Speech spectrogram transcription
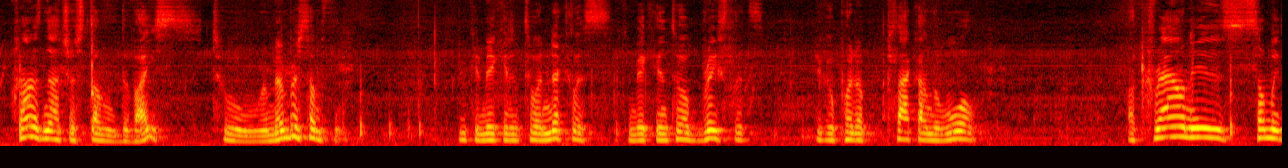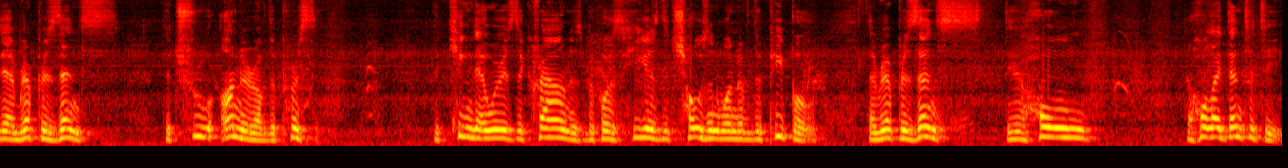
A crown is not just some device to remember something. You can make it into a necklace, you can make it into a bracelet, you can put a plaque on the wall. A crown is something that represents the true honor of the person. The king that wears the crown is because he is the chosen one of the people that represents their whole, their whole identity,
